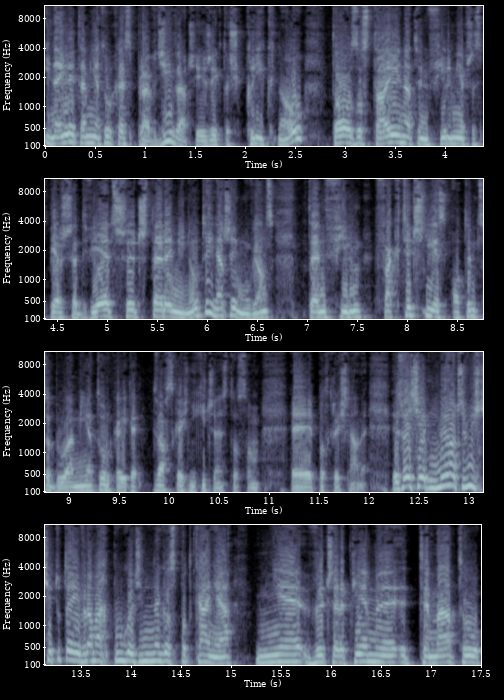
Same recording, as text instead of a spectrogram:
i na ile ta miniaturka jest prawdziwa, czyli jeżeli ktoś kliknął, to zostaje na tym filmie przez pierwsze 2, 3, 4 minuty, inaczej mówiąc, ten film faktycznie jest o tym, co była miniaturka i te dwa wskaźniki często są e, podkreślane. Słuchajcie, my oczywiście tutaj w ramach półgodzinnego spotkania nie wyczerpiemy tematu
